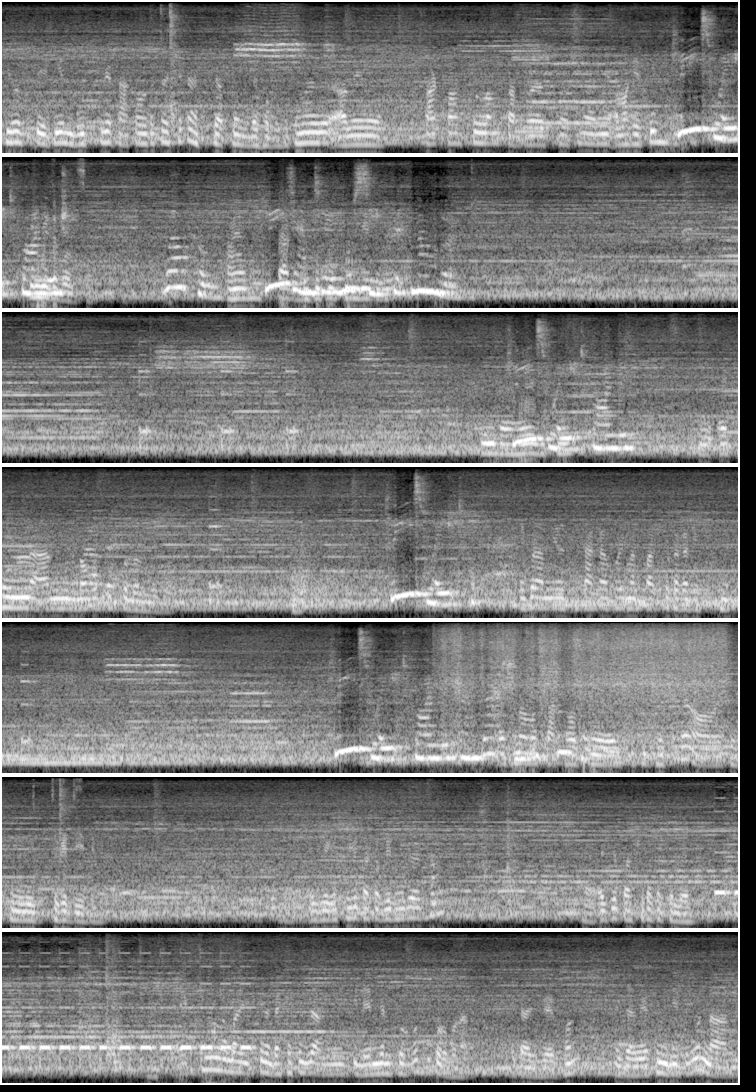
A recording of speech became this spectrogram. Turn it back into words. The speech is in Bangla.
কীভাবে এটিএম বুথ থেকে টাকা ওঠাতে সেটা আজকে আপনাকে দেখাবো প্রথমে আমি কার্ড পাস করলাম তারপরে প্রথমে আমি আমাকে পিন দিতে. বলছে. এখন আমি নগদ দেবো Please wait. এরপর আমি হচ্ছে টাকার পরিমাণ পাঁচশো টাকা দিচ্ছি। এখন আমার টাকা হচ্ছে হচ্ছে আমার এখন নিচ থেকে দিয়ে দেবে এই জায়গা থেকে টাকা বের হবে এখন। হ্যাঁ এই যে পাঁচশো টাকা চলে এখন আমার এখানে দেখাচ্ছে যে আমি কি লেনদেন করব কি করব না। এটা আসবে এখন। এটা আমি এখন দিয়ে দেবো না আমি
